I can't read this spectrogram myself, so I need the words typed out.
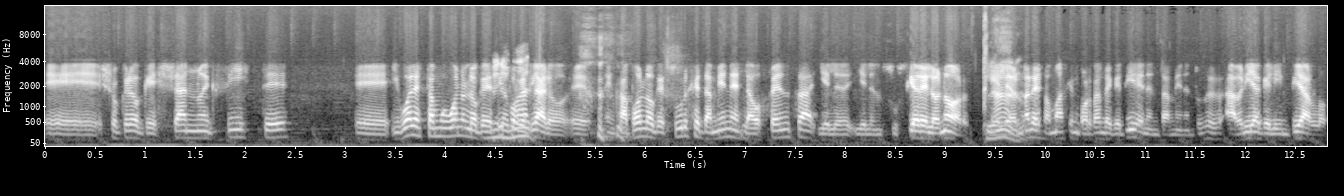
yo creo que ya no existe eh, igual está muy bueno lo que decís, porque claro, eh, en Japón lo que surge también es la ofensa y el, ensuciar el honor. el honor es lo más importante que tienen también, entonces habría que limpiarlo.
